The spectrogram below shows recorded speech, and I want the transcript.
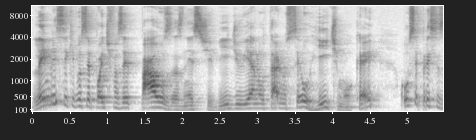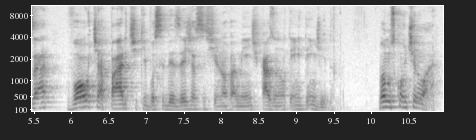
Lembre-se que você pode fazer pausas neste vídeo e anotar no seu ritmo, ok? Ou se precisar, volte à parte que você deseja assistir novamente, caso não tenha entendido. Vamos continuar.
